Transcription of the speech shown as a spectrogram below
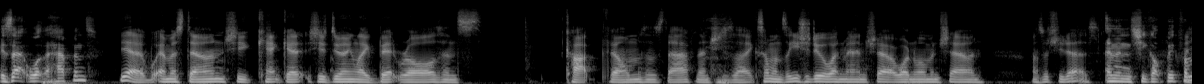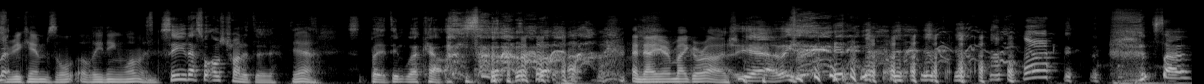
Is that what that happened? Yeah, Emma Stone, she can't get she's doing like bit roles and s- cop films and stuff. And then she's like, someone's like, you should do a one man show, a one woman show, and that's what she does. And then she got big from And she it. becomes a a leading woman. See, that's what I was trying to do, Yeah. but it didn't work out. And now you're in my garage. yeah. so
